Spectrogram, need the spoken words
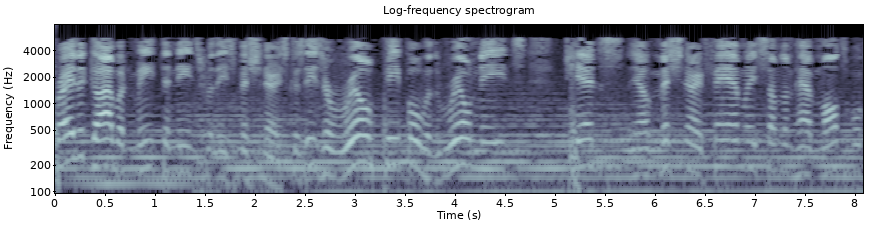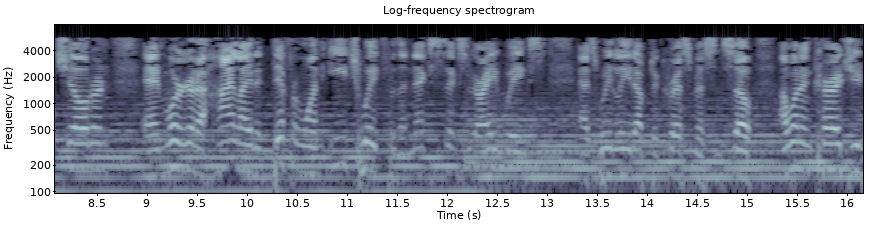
Pray that God would meet the needs for these missionaries because these are real people with real needs kids, you know, missionary families. Some of them have multiple children, and we're going to highlight a different one each week for the next six or eight weeks as we lead up to Christmas. And so, I want to encourage you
